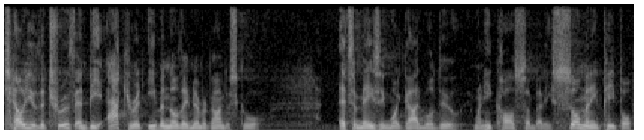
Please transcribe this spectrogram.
tell you the truth and be accurate even though they've never gone to school. It's amazing what God will do when He calls somebody. So many people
